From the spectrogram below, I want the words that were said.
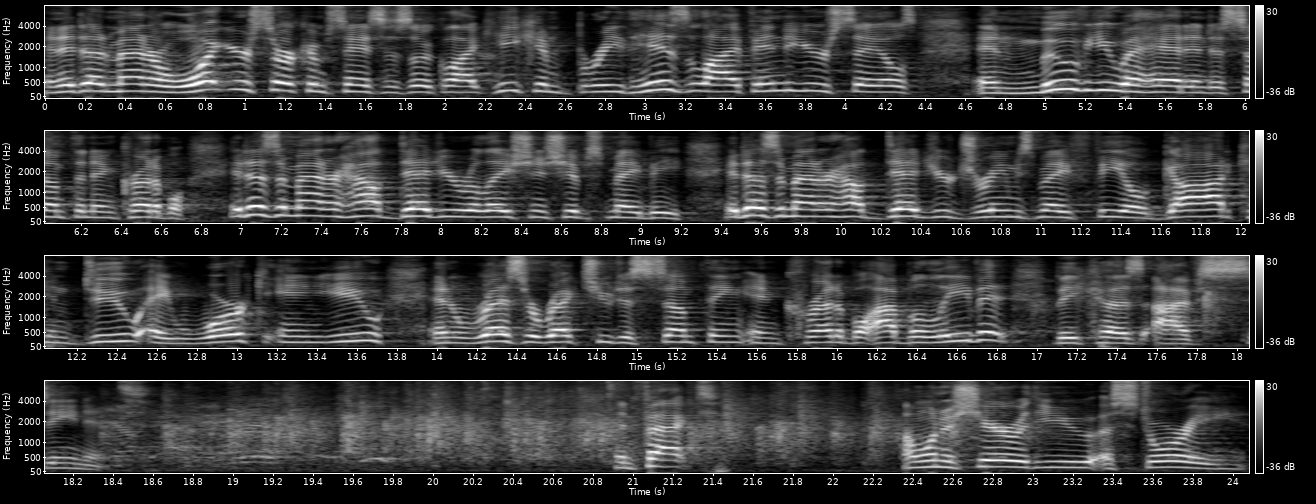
And it doesn't matter what your circumstances look like, He can breathe His life into your sails and move you ahead into something incredible. It doesn't matter how dead your relationships may be, it doesn't matter how dead your dreams may feel. God can do a work in you and resurrect you to something incredible. I believe it because I've seen it. In fact, I want to share with you a story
